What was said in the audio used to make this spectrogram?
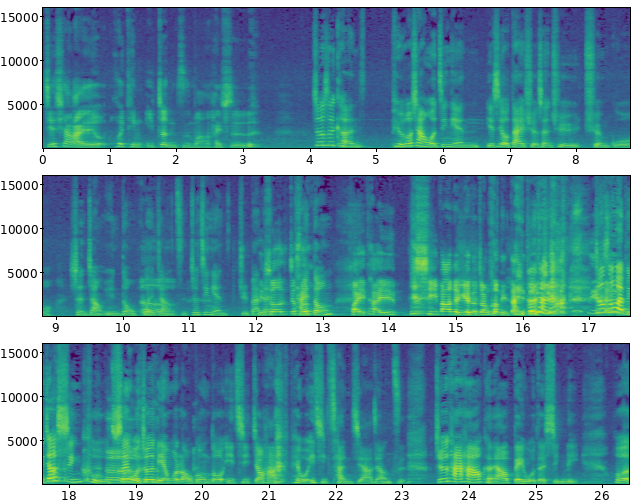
接下来会停一阵子吗？还是就是可能比如说像我今年也是有带学生去全国生长运动会这样子，就今年举办在台东，怀胎七八个月的状况你带 对对对，就是会比较辛苦，所以我就连我老公都一起叫他陪我一起参加这样子，就是他他要可能要背我的行李。或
